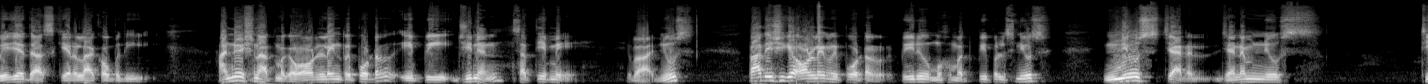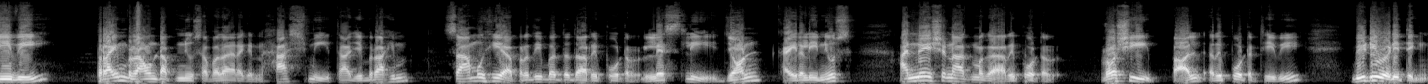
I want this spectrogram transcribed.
വിജയദാസ് കേരള കൗമുദി അന്വേഷണാത്മക online reporter A P Jinan Satyameva news പ്രാദേശിക online reporter Peeru Muhammad people's news news channel Janam news T prime round up news അവതാരകൻ ഹാഷ്മി താജ് ഇബ്രാഹിം സാമൂഹ്യ പ്രതിബദ്ധത reporter Leslie John Kairali news അന്വേഷണാത്മക reporter Roshi Pal reporter T V video editing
